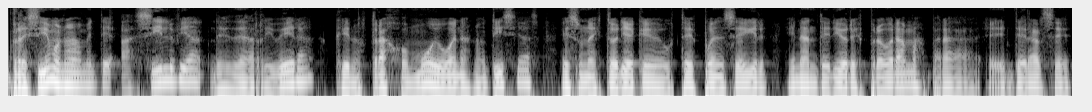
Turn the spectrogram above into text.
Recibimos nuevamente a Silvia desde Rivera, que nos trajo muy buenas noticias. Es una historia que ustedes pueden seguir en anteriores programas para enterarse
